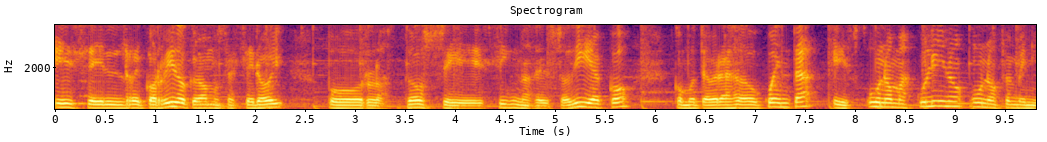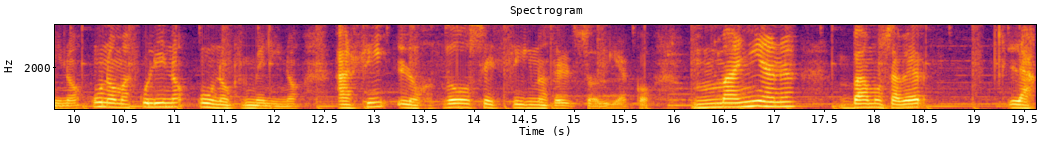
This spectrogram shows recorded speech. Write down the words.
es el recorrido que vamos a hacer hoy por los 12 signos del zodíaco como te habrás dado cuenta, es uno masculino, uno femenino, uno masculino, uno femenino. Así los 12 signos del zodíaco. Mañana vamos a ver las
